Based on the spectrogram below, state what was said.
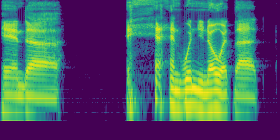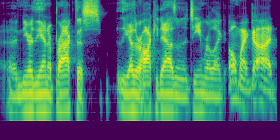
And uh and wouldn't you know it that uh, near the end of practice, the other hockey dads on the team were like, "Oh my god,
